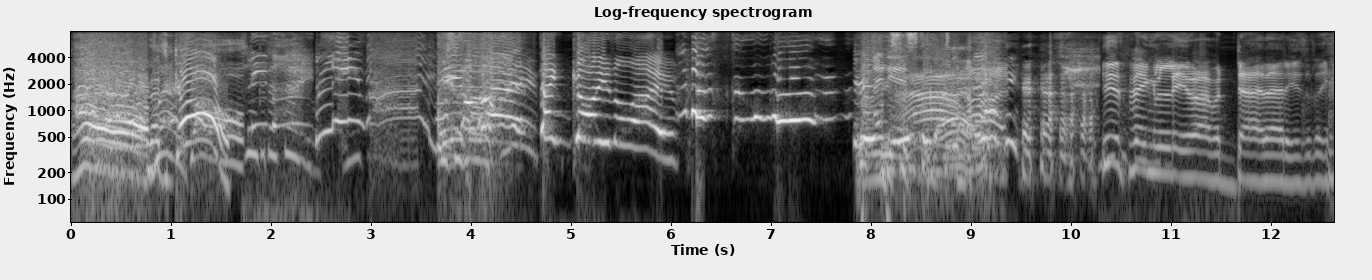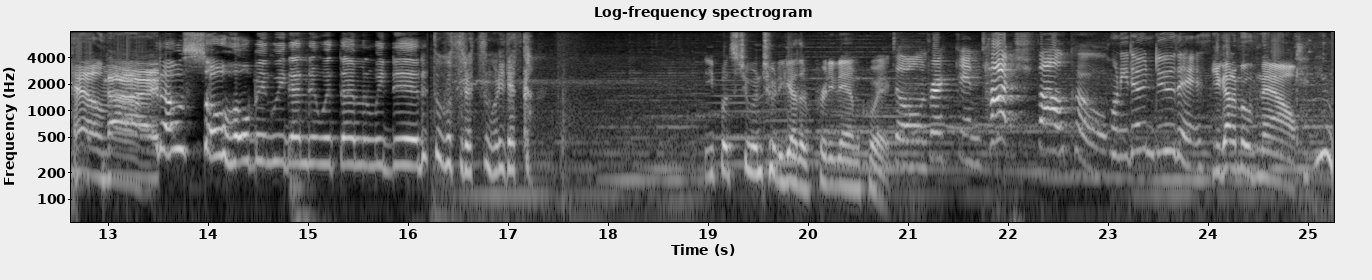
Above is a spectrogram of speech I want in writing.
Let's go! ごめんください。 He's alive! Thank God he's alive! You think Levi would die that easily? Hell no. I was so hoping we'd end it with them, and we did. どうするつもりですか He puts two and two together pretty damn quick. Don't frickin' touch Falco! Connie, don't do this. You gotta move now. Can you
